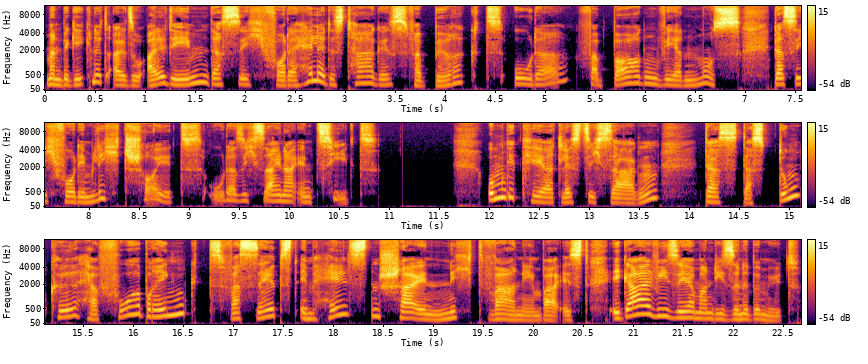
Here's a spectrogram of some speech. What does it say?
Man begegnet also all dem, das sich vor der Helle des Tages verbirgt oder verborgen werden muss, das sich vor dem Licht scheut oder sich seiner entzieht. Umgekehrt lässt sich sagen, dass das Dunkel hervorbringt, was selbst im hellsten Schein nicht wahrnehmbar ist, egal wie sehr man die Sinne bemüht.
